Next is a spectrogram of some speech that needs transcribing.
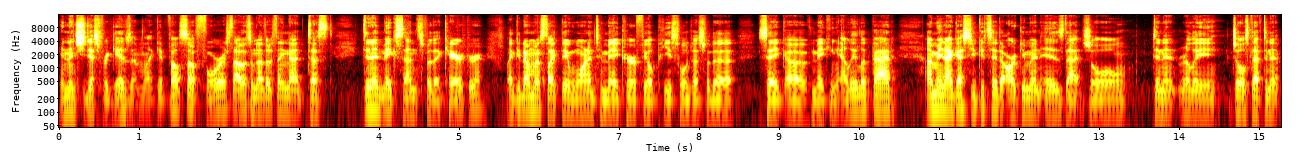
And then she just forgives him. Like, it felt so forced. That was another thing that just didn't make sense for the character. Like, it almost like they wanted to make her feel peaceful just for the sake of making Ellie look bad. I mean, I guess you could say the argument is that Joel didn't really Joel's death didn't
